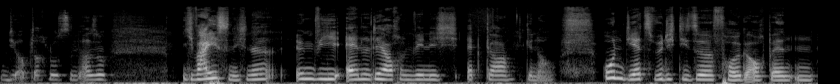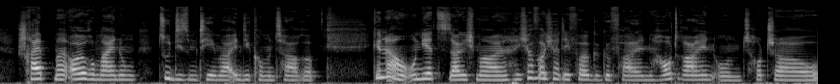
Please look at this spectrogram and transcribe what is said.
die obdachlos sind. Also ich weiß nicht, ne? Irgendwie ähnelt er auch ein wenig Edgar, genau. Und jetzt würde ich diese Folge auch beenden. Schreibt mal eure Meinung zu diesem Thema in die Kommentare. Genau, und jetzt sage ich mal, ich hoffe, euch hat die Folge gefallen. Haut rein und ciao, ciao.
